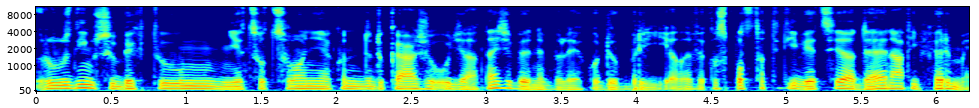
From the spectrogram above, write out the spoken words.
různým subjektům něco, co oni jako nedokážou udělat. Ne, že by nebyli jako dobrý, ale jako z podstaty té věci a DNA té firmy.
